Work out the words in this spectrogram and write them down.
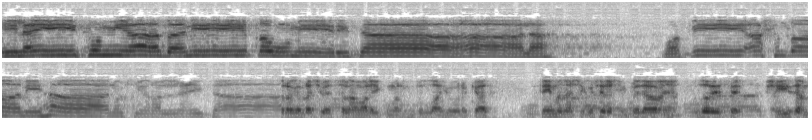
إليكم يا بني قومي رسالة وفي أحضانها نشر العتاب Draga braćo, assalamu alaikum wa rahmatullahi wa barakatuh. Tema našeg večerašnjeg predavanja zove se Šizam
